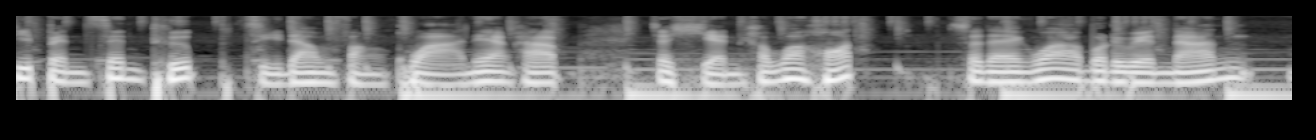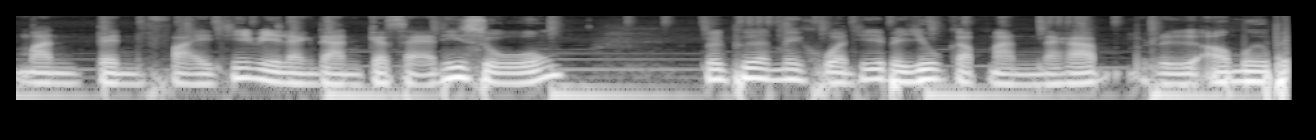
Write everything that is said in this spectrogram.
ที่เป็นเส้นทึบสีดำฝั่งขวาเนี่ยครับจะเขียนคำว่า hot แสดงว่าบริเวณนั้นมันเป็นไฟที่มีแรงดันกระแสที่สูง เพื่อนๆไม่ควรที่จะไปยุ่งกับมันนะครับ หรือเอามือไป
